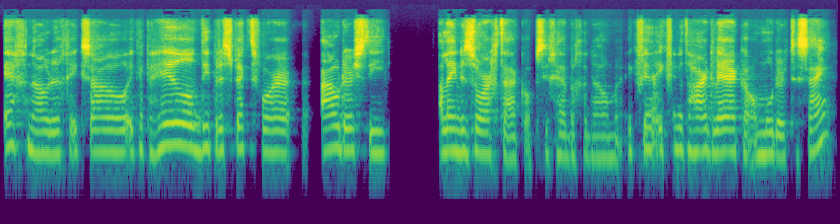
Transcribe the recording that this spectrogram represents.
echt nodig. Ik, zou, ik heb heel diep respect voor ouders die alleen de zorgtaak op zich hebben genomen. Ik vind, Ja. ik vind het hard werken om moeder te zijn.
